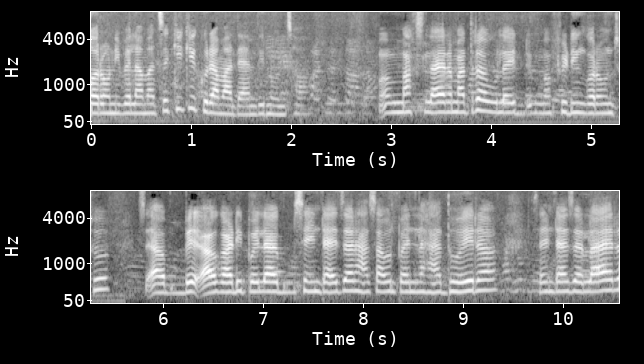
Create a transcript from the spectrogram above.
गराउने बेलामा चाहिँ के के कुरामा ध्यान दिनुहुन्छ? मास्क लगाएर मात्र उसलाई म फिडिङ गराउँछु। अगाडि पहिला सेनिटाइजर हात साबुन पानीले हात धोएर सेनिटाइजर लगाएर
